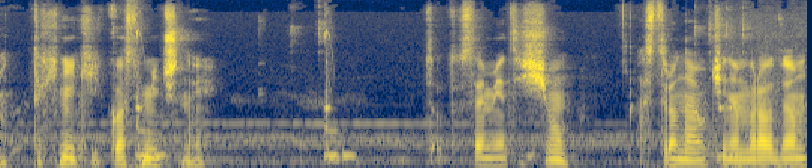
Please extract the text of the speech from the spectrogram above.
Od techniki kosmicznej. Co to są jacyś się astronauci nam rodzą.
